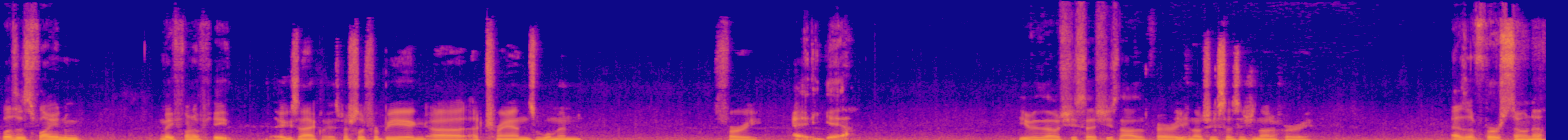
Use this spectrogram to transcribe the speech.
Plus, it's funny to make fun of Kate. Exactly, especially for being uh, a trans woman. Furry, Hey, yeah. Even though she says she's not a furry. even though she says she's not a furry. As a fursona.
